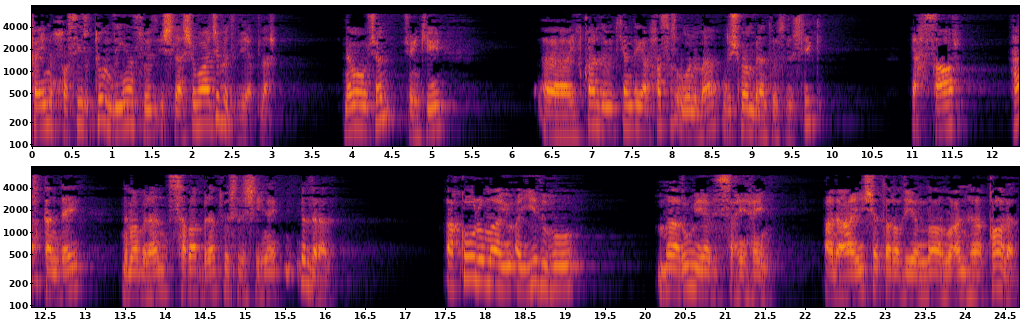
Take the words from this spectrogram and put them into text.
fain husirtum degan so'z ishlashi vojib edi deyaptilar. Nima uchun? Chunki e, yuqorida o'tgandek al hasr u nima? Dushman bilan to'silishlik ihsor har qanday nima bilan sabab bilan to'silishlikni bildiradi أقول ما يؤيده ما روي في الصحيحين. عن عائشة رضي الله عنها قالت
